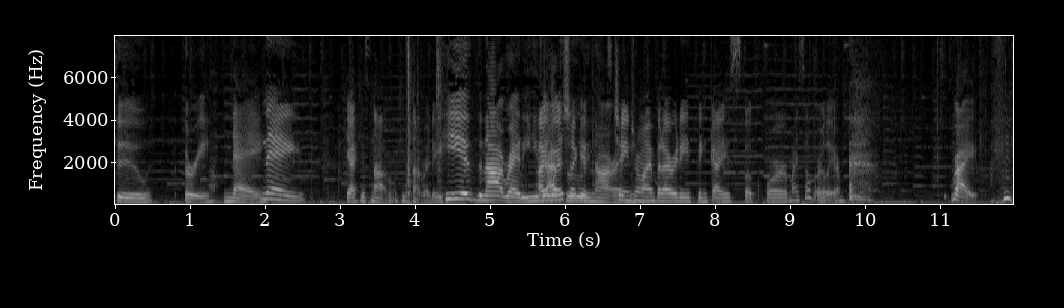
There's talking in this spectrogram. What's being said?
two, three. Nay. Nay. Yeah, he's not. He's not ready. He is not ready. He's I wish I could not ready. change my mind, but I already think I spoke for myself earlier. Right.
